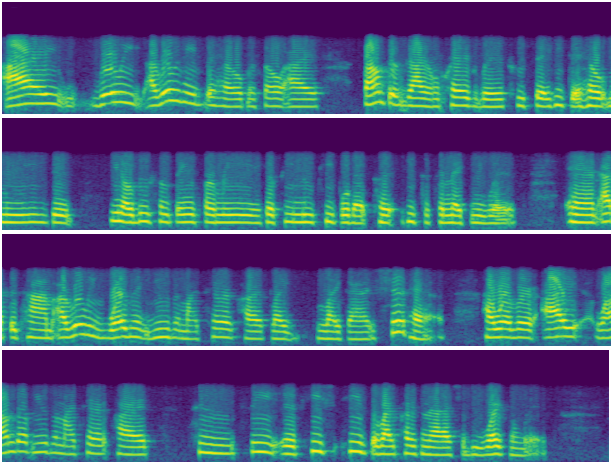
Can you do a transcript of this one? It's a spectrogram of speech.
I really I really needed the help and so I found this guy on Craigslist who said he could help me, he could, you know, do some things for me because he knew people that could he could connect me with. And at the time, I really wasn't using my tarot cards like like I should have. However, I wound up using my tarot cards to see if he he's the right person that I should be working with.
